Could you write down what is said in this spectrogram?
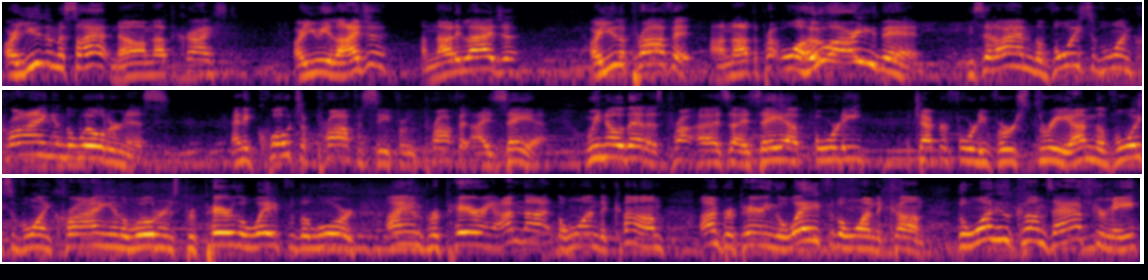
Are you the Messiah? No, I'm not the Christ. Are you Elijah? I'm not Elijah. Are you the prophet? I'm not the prophet. Well, who are you then? He said, I am the voice of one crying in the wilderness. And he quotes a prophecy from the prophet Isaiah. We know that as, as Isaiah 40, chapter 40, verse 3. I'm the voice of one crying in the wilderness, prepare the way for the Lord. I am preparing. I'm not the one to come, I'm preparing the way for the one to come. The one who comes after me,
